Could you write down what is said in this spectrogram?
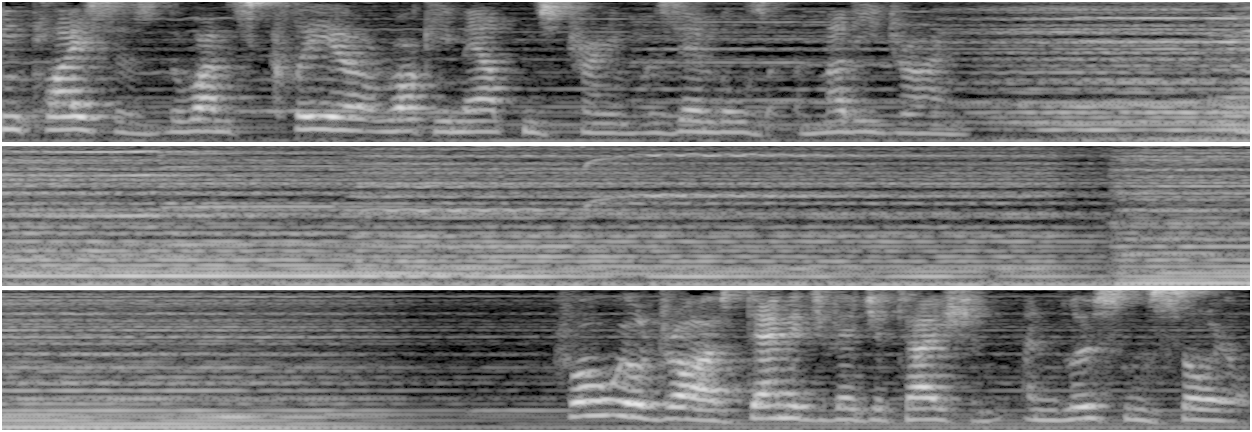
In places, the once clear rocky mountain stream resembles a muddy drain. Four-wheel drives damage vegetation and loosen soil.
